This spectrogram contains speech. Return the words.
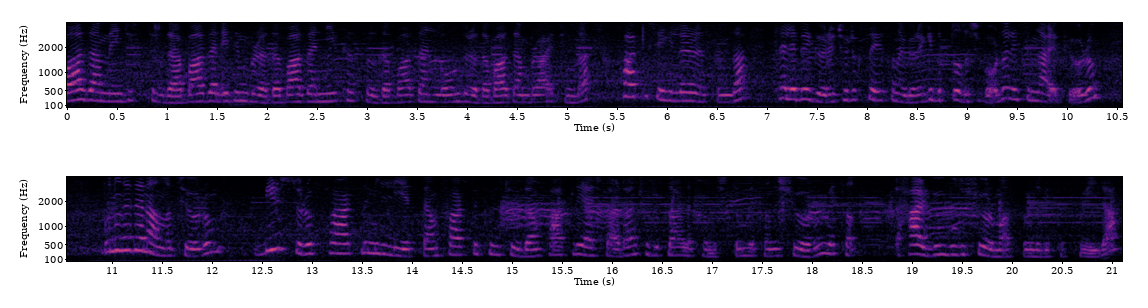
bazen Manchester'da, bazen Edinburgh'da, bazen Newcastle'da, bazen Londra'da, bazen Brighton'da farklı şehirler arasında talebe göre, çocuk sayısına göre gidip dolaşıp orada resimler yapıyorum. Bunu neden anlatıyorum? Bir sürü farklı milliyetten, farklı kültürden, farklı yaşlardan çocuklarla tanıştım ve tanışıyorum ve ta- her gün buluşuyorum aslında bir kısmıyla.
